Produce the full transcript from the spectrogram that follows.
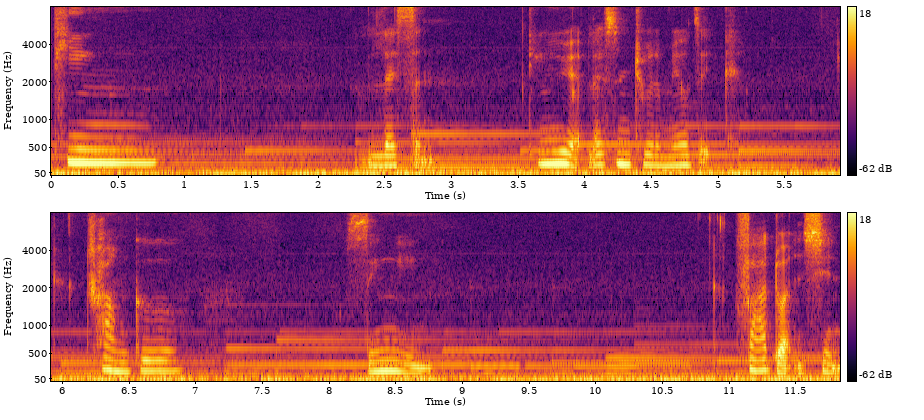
听 listen，听音乐 listen to the music，唱歌 singing，发短信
